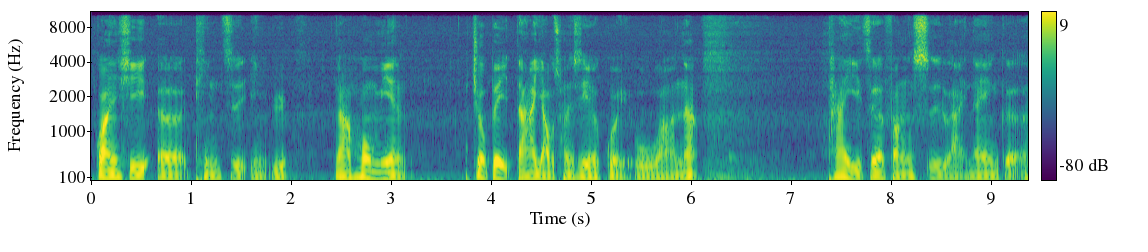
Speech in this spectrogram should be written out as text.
关系而停止营运，然后后面就被大家谣传是一个鬼屋啊。那他以这个方式来那一个。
